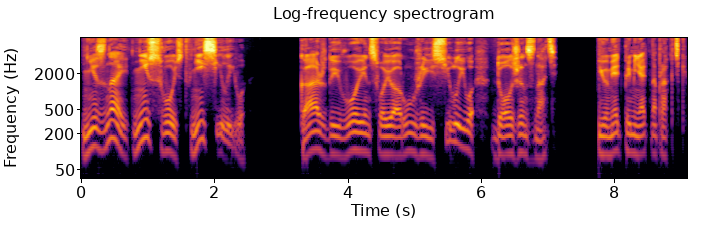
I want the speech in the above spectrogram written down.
не знает ни свойств, ни силы его. Каждый воин свое оружие и силу его должен знать и уметь применять на практике.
